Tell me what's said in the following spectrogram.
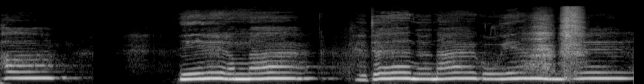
이밤 이런 날 그대는 알고 있는지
